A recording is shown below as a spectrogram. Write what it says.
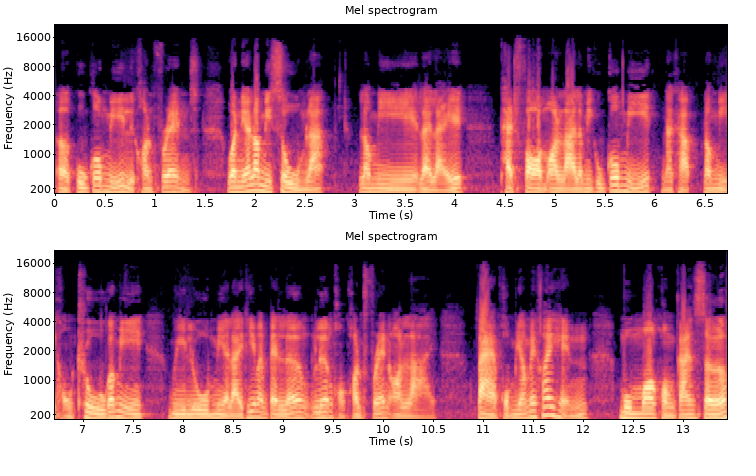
เอ่อ Google Meet หรือ Conference วันนี้เรามี Zoom ละ เรามีหลาย ๆ แพลตฟอร์มออนไลน์เรามี Google Meet นะครับ เรามีของ True ก็มี VROOM มีอะไรที่มันเป็นเรื่องเรื่องของ Conference ออนไลน์แต่ผมยังไม่ค่อยเห็นมุมมองของการ serve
